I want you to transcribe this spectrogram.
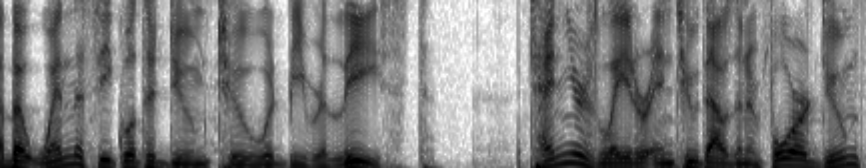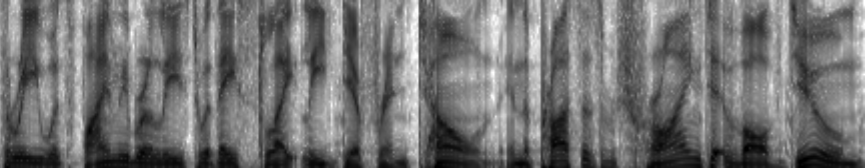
about when the sequel to Doom 2 would be released. Ten years later, in 2004, Doom 3 was finally released with a slightly different tone. In the process of trying to evolve Doom,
